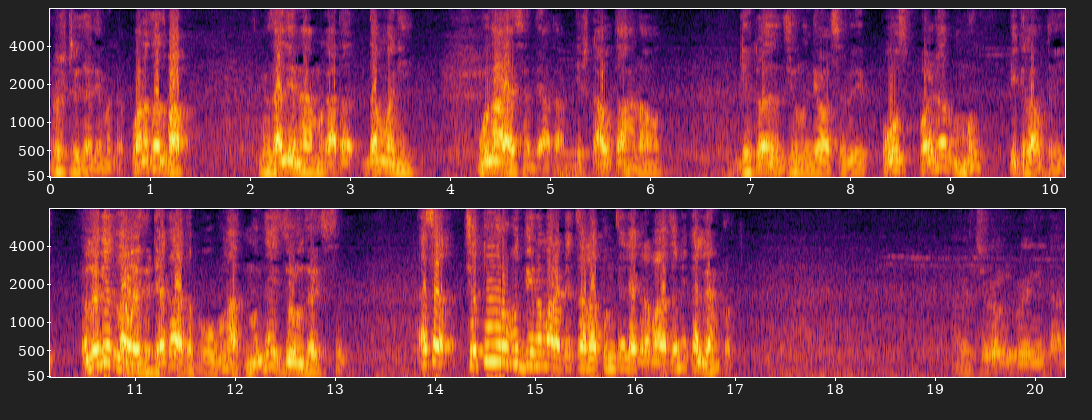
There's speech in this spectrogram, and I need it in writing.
रष्ट्री झाली म्हणलं. कोणाचाच बाप मग झाली ना. मग आता दम्मानी उन्हाळा आहे सध्या आता. बेस्ट आवता हाणावं ढेकळं झिरून द्यावा सगळे. पाऊस पडल्यावर मग पीक लावता येईल. लगेच लावायचं ढेकळा आता उन्हात मग नाही जळून जायचं सगळं. असं चतुर बुद्धीनं मराठी चला तुमच्या लेकरा बाळाचं मी कल्याण करतो. छगन भुजबळ यांनी काल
